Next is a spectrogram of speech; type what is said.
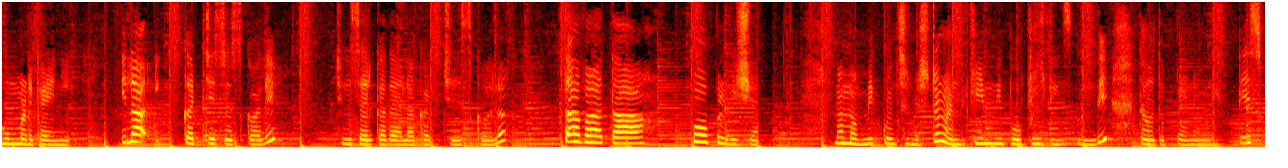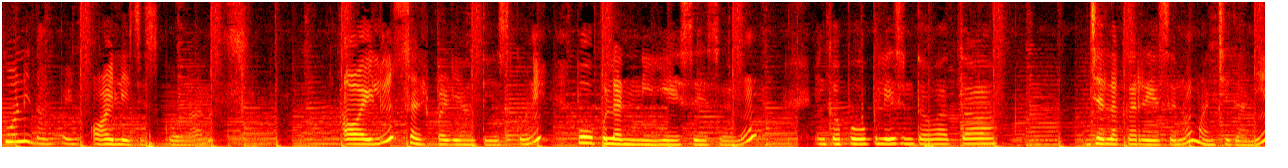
గుమ్మడికాయని ఇలా కట్ చేసేసుకోవాలి. చూసారు కదా ఎలా కట్ చేసుకోవాలో? తర్వాత పోపుల విషయం. మా మమ్మీకి కొంచెం ఇష్టం. అందుకే ఇన్ని పోపులు తీసుకుంది. తర్వాత పైన పెట్టేసుకొని దానిపైన ఆయిల్ వేసేసుకోవాలి. ఆయిల్ సరిపడినంత వేసుకొని పోపులన్నీ వేసేసాను. ఇంకా పోపులు వేసిన తర్వాత జీలకర్ర వేసాను మంచిదని.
